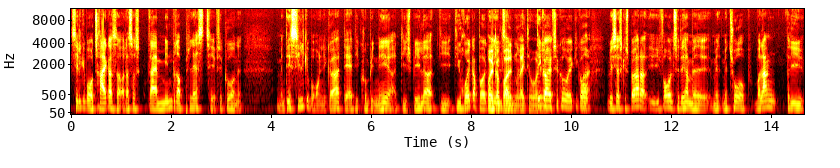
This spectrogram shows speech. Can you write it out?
Silkeborg trækker sig, og der, så, der er mindre plads til FCK'erne. Men det Silkeborg egentlig gør, det er, at de kombinerer, de spiller, de, de rykker bolden Rykker bolden rigtig hurtigt. Det gør FCK ikke i går. Nej. Hvis jeg skal spørge dig i, forhold til det her med, med, med Torp, hvor lang, fordi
